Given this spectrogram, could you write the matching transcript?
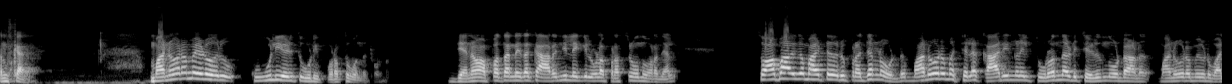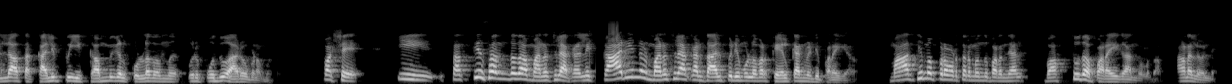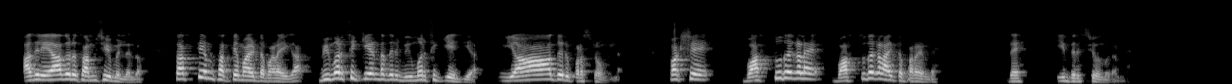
നമസ്കാരം. മനോരമയുടെ ഒരു കൂലി എഴുത്ത് കൂടി പുറത്തു വന്നിട്ടുണ്ട്. ജനം അപ്പം തന്നെ ഇതൊക്കെ അറിഞ്ഞില്ലെങ്കിലുള്ള പ്രശ്നം എന്ന് പറഞ്ഞാൽ സ്വാഭാവികമായിട്ട് ഒരു പ്രചരണമുണ്ട്. മനോരമ ചില കാര്യങ്ങളിൽ തുറന്നടിച്ച് എഴുതുന്നതുകൊണ്ടാണ് മനോരമയോട് വല്ലാത്ത കലിപ്പ് ഈ കമ്മികൾക്കുള്ളതെന്ന് ഒരു പൊതു ആരോപണമുണ്ട്. പക്ഷേ ഈ സത്യസന്ധത മനസ്സിലാക്കാൻ അല്ലെങ്കിൽ കാര്യങ്ങൾ മനസ്സിലാക്കാൻ താല്പര്യമുള്ളവർ കേൾക്കാൻ വേണ്ടി പറയുകയാണ്. മാധ്യമ പ്രവർത്തനം എന്ന് പറഞ്ഞാൽ വസ്തുത പറയുക എന്നുള്ളതാണ്. ആണല്ലോ അല്ലേ? അതിൽ യാതൊരു സംശയവുമില്ലല്ലോ. സത്യം സത്യമായിട്ട് പറയുക വിമർശിക്കേണ്ടതിന് വിമർശിക്കുകയും ചെയ്യുക യാതൊരു പ്രശ്നവുമില്ല. പക്ഷേ വസ്തുതകളെ വസ്തുതകളായിട്ട് പറയണ്ടേ? ദേ ഈ ദൃശ്യം ഒന്ന് കണ്ടേ.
